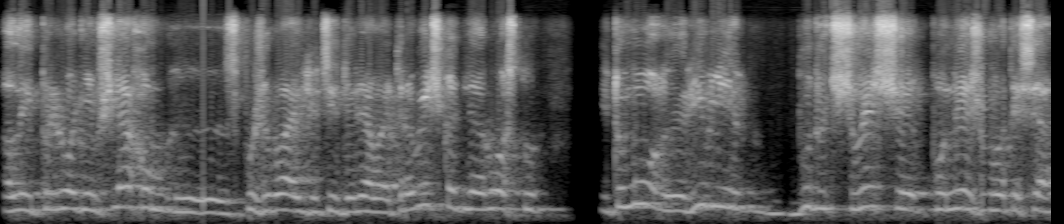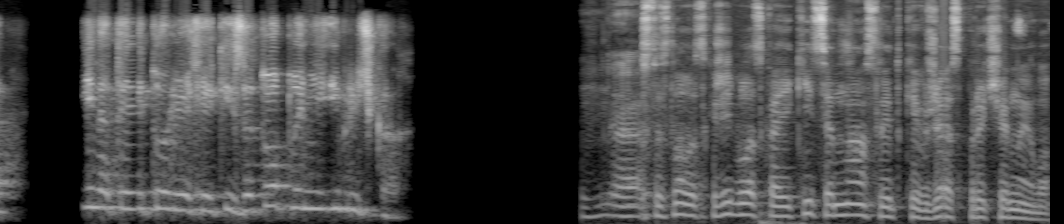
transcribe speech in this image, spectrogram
але й природнім шляхом е, споживають ці дерева і травичка для росту. І тому е, рівні будуть швидше понижуватися і на територіях, які затоплені, і в річках. Е, скажіть, будь ласка, які це наслідки вже спричинило?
